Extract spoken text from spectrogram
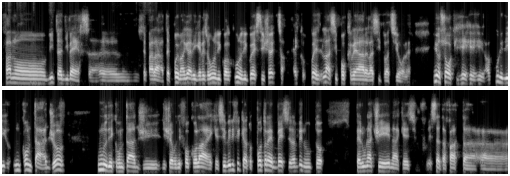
fanno vita diversa, eh, separata, e poi magari che ne so, uno di qualcuno di questi c'è, so, ecco, que- là si può creare la situazione. Io so che alcuni di un contagio, uno dei contagi, diciamo, di focolai che si è verificato potrebbe essere avvenuto per una cena che è stata fatta a,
